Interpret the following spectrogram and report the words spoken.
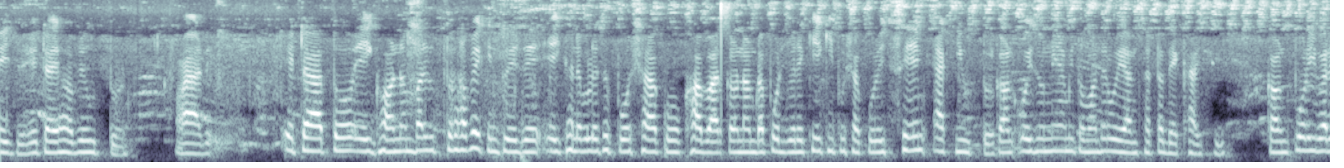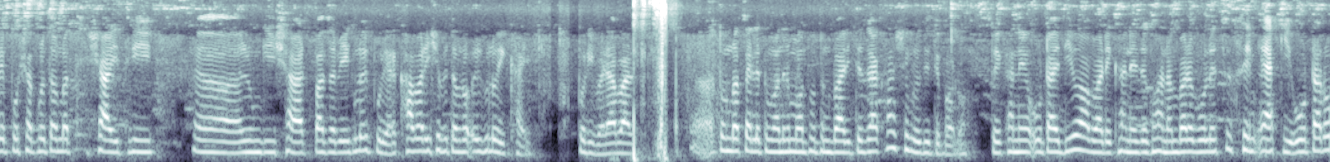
এই যে, এটাই হবে উত্তর। আর এটা তো এই ঘর নাম্বারের উত্তর হবে, কিন্তু এই যে এইখানে বলেছে পোশাক ও খাবার, কারণ আমরা পরিবারে কে কী পোশাক পরি সেম একই উত্তর। কারণ ওই জন্যই আমি তোমাদের ওই অ্যান্সারটা দেখাইছি। কারণ পরিবারে পোশাকগুলো তো আমরা শাড়ি, থ্রি লুঙ্গি, শার্ট, পাঞ্জাবি এগুলোই পরি। আর খাবার হিসেবে তো আমরা ওইগুলোই খাই পরিবারে। আবার তোমরা চাইলে তোমাদের মত মতন বাড়িতে যা খাও সেগুলো দিতে পারো। তো এখানে ওটাই দিও। আবার এখানে যে ঘ নাম্বারে বলেছে সেম একই। ওটারও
